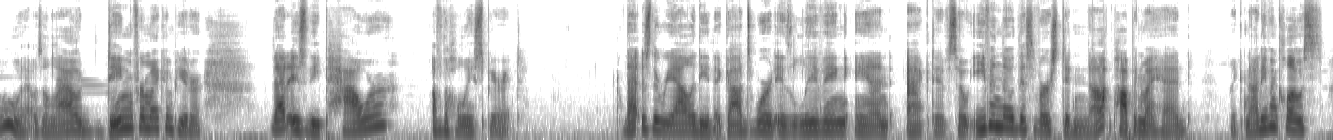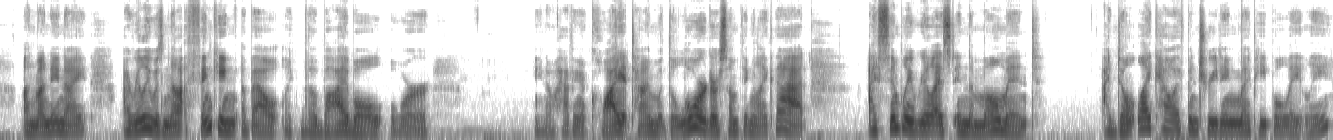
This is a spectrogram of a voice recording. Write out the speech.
Ooh, that was a loud ding from my computer. That is the power of the Holy Spirit. That is the reality that God's word is living and active. So even though this verse did not pop in my head, like not even close, on Monday night, I really was not thinking about like the Bible or you know, having a quiet time with the Lord or something like that. I simply realized in the moment I don't like how I've been treating my people lately.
